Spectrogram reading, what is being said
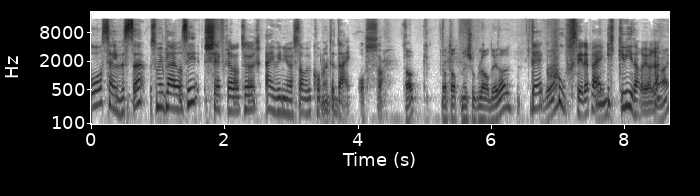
Og selveste, som vi pleier å si, sjefredaktør Eivind Jøstad, velkommen til deg også. Takk. Jeg har tatt med sjokolade i dag. Det er koselig. Det pleier ikke Vidar å gjøre. Nei.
